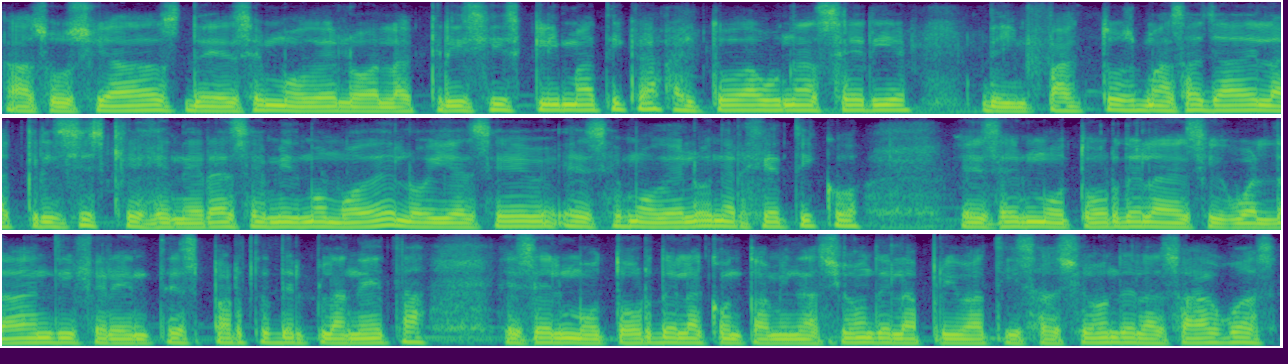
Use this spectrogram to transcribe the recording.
asociadas de ese modelo a la crisis climática, hay toda una serie de impactos más allá de la crisis que genera ese mismo modelo. Y ese, ese modelo energético es el motor de la desigualdad en diferentes partes del planeta, es el motor de la contaminación, de la privatización de las aguas,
